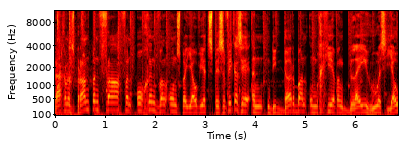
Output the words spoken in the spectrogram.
Reg ons brandpunt vraag vanoggend wil ons by jou weet spesifiek as jy in die Durban omgewing bly, hoe is jou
